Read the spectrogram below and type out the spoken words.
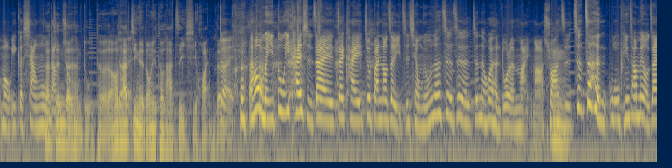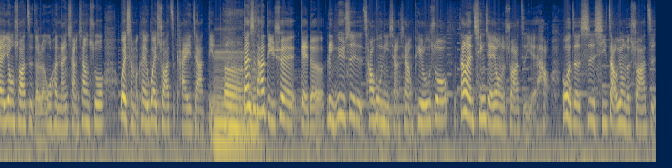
某一个项目当中。真的。很独特，然后他进的东西都是他自己喜欢的，，对，然后我们一度一开始在在开就搬到这里之前，我们说这个这个真的会很多人买吗？刷子，嗯这这很我平常没有在用刷子的人，我很难想象说为什么可以为刷子开一家店。嗯但是他的确给的领域是超乎你想象，比如说，当然清洁用的刷子也好，或者是洗澡用的刷子，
